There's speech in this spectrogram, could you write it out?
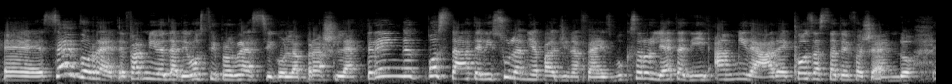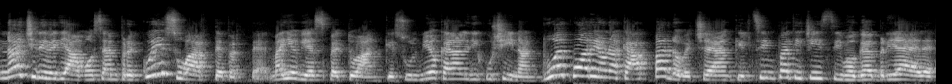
Eh, se vorrete farmi vedere i vostri progressi con la brush lettering postateli sulla mia pagina Facebook. Sarò lieta di ammirare cosa state facendo. Noi ci rivediamo sempre qui su Arte per te ma io vi aspetto anche sul mio canale di cucina Due Cuori e una K dove c'è anche il simpaticissimo Gabriele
